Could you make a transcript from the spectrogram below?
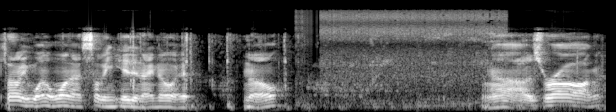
Sorry, 101 has something hidden, I know it. No. No, I was wrong.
